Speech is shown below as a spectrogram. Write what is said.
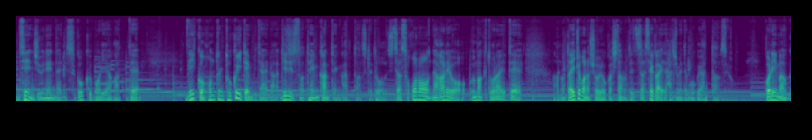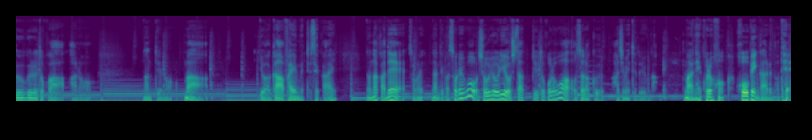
2010年代にすごく盛り上がって、で、一個本当に得意点みたいな技術の転換点があったんですけど、実はそこの流れをうまく捉えて、あの大規模な商用化したので、実は世界で初めて僕やったんですよ。これ今 Google とか、あの、なんていうの、まあ、要は GAFAM って世界の中で、その、なんていうか、それを商用利用したっていうところは、おそらく初めてというか、まあね、これも方便があるので、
